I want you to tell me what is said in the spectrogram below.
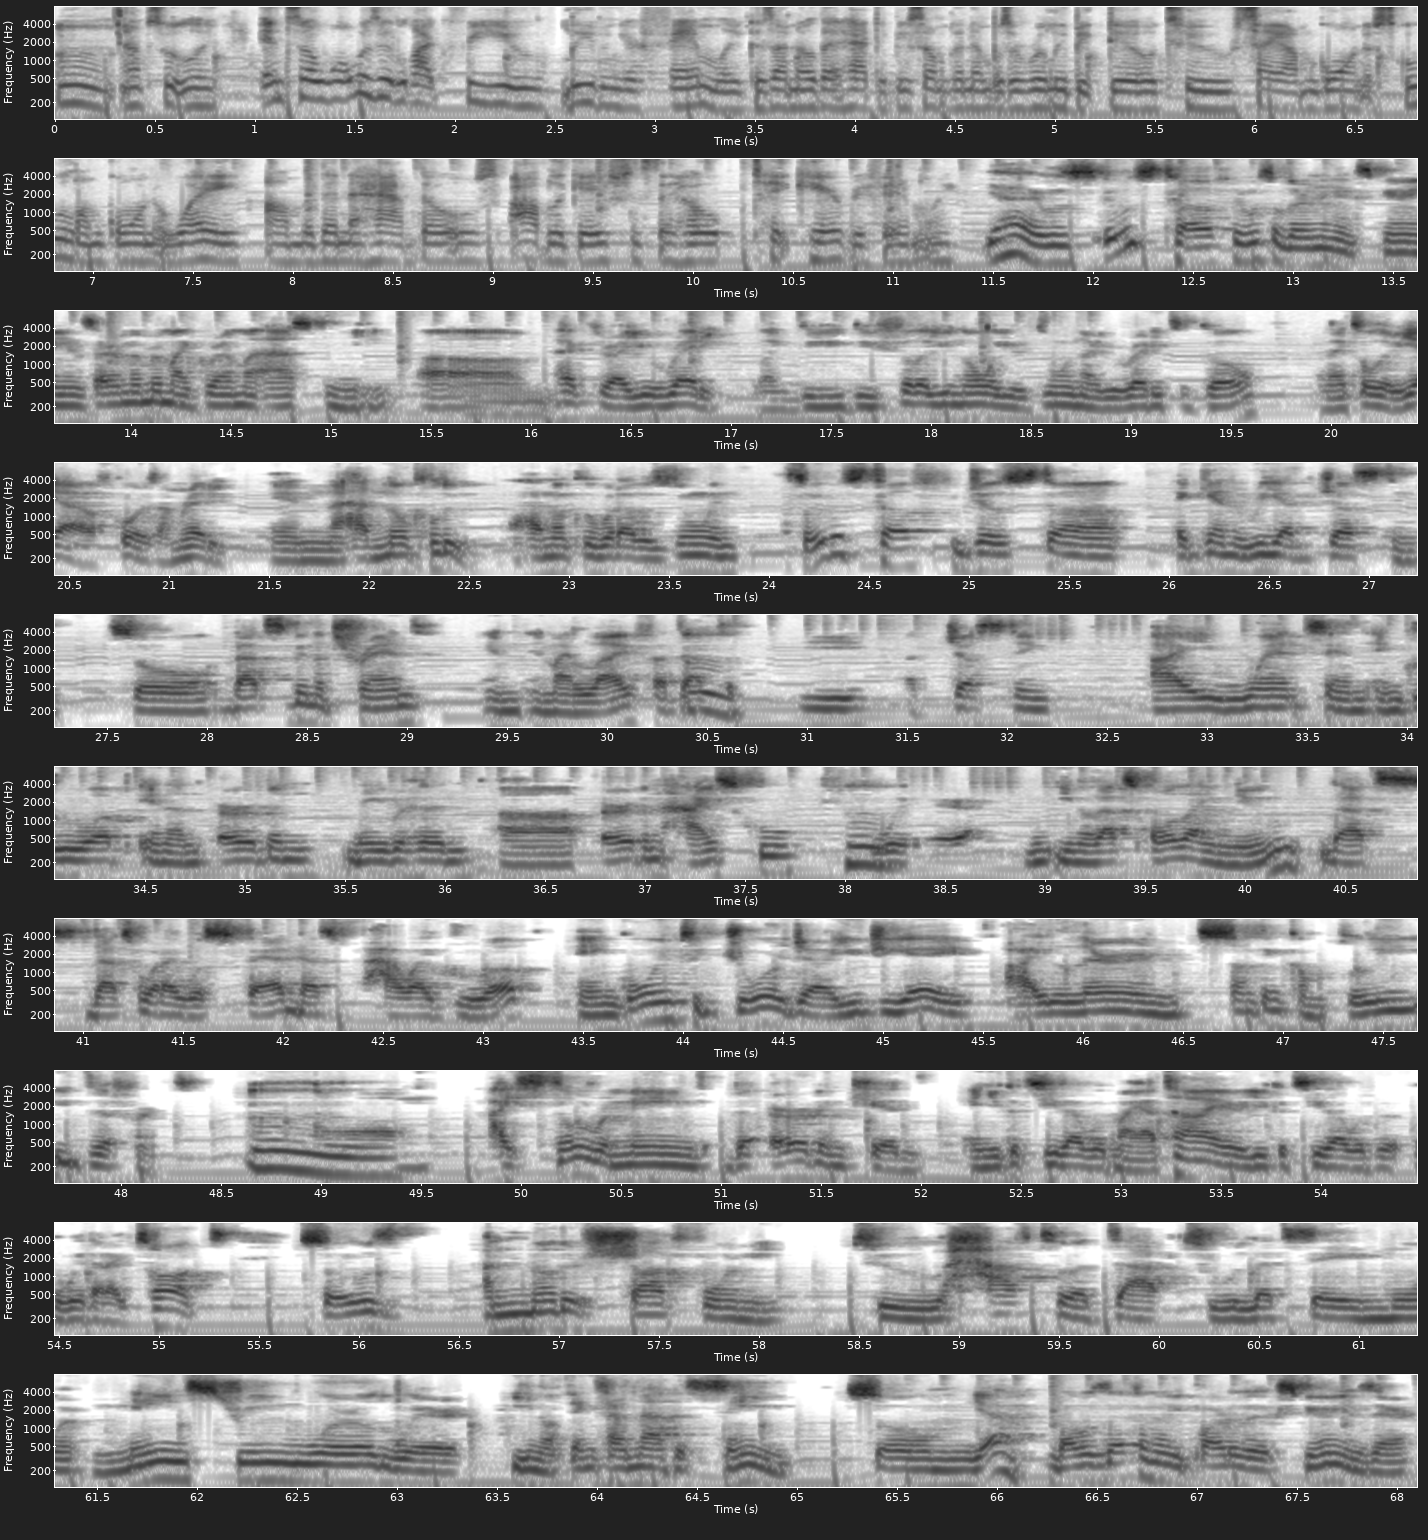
Mm, absolutely. And so, what was it like for you leaving your family? Because I know that had to be something that was a really big deal to say, I'm going to school, I'm going away, um, but then to have those obligations to help take care of your family. Yeah, it was it was tough. It was a learning experience. I remember my grandma asking me, um, Hector, are you ready? Like, do you do you feel like you know what you're doing? Are you ready to go? And I told her, yeah, of course, I'm ready. And I had no clue. I had no clue what I was doing. So it was tough, just uh, again readjusting. So that's been a trend in, in my life, adaptability, mm. adjusting. I went and, and grew up in an urban neighborhood, uh, urban high school, mm. where you know that's all I knew. That's that's what I was fed. That's how I grew up. And going to Georgia, UGA, I learned something completely different. Mm. Um, I still remained the urban kid, and you could see that with my attire. You could see that with the, the way that I talked. So it was another shock for me to have to adapt to, let's say, more mainstream world where, you know, things are not the same. So, um, yeah, that was definitely part of the experience there.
